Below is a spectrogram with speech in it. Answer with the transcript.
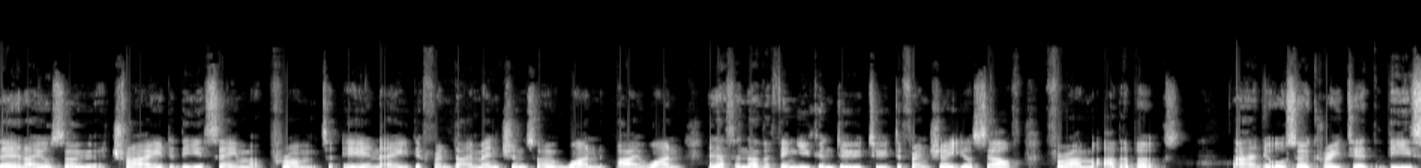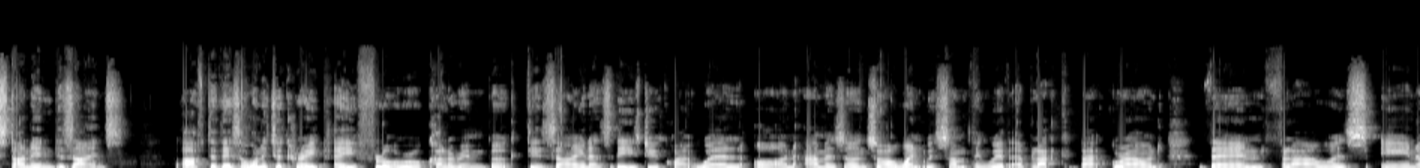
Then I also tried the same prompt in a different dimension, so one by one, and that's another thing you can do to differentiate yourself from other books and it also created these stunning designs. After this, I wanted to create a floral coloring book design as these do quite well on Amazon. So I went with something with a black background, then flowers in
